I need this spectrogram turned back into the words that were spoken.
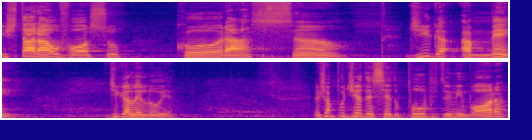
estará o vosso coração. Diga amém. Diga aleluia. Eu já podia descer do púlpito e ir embora,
